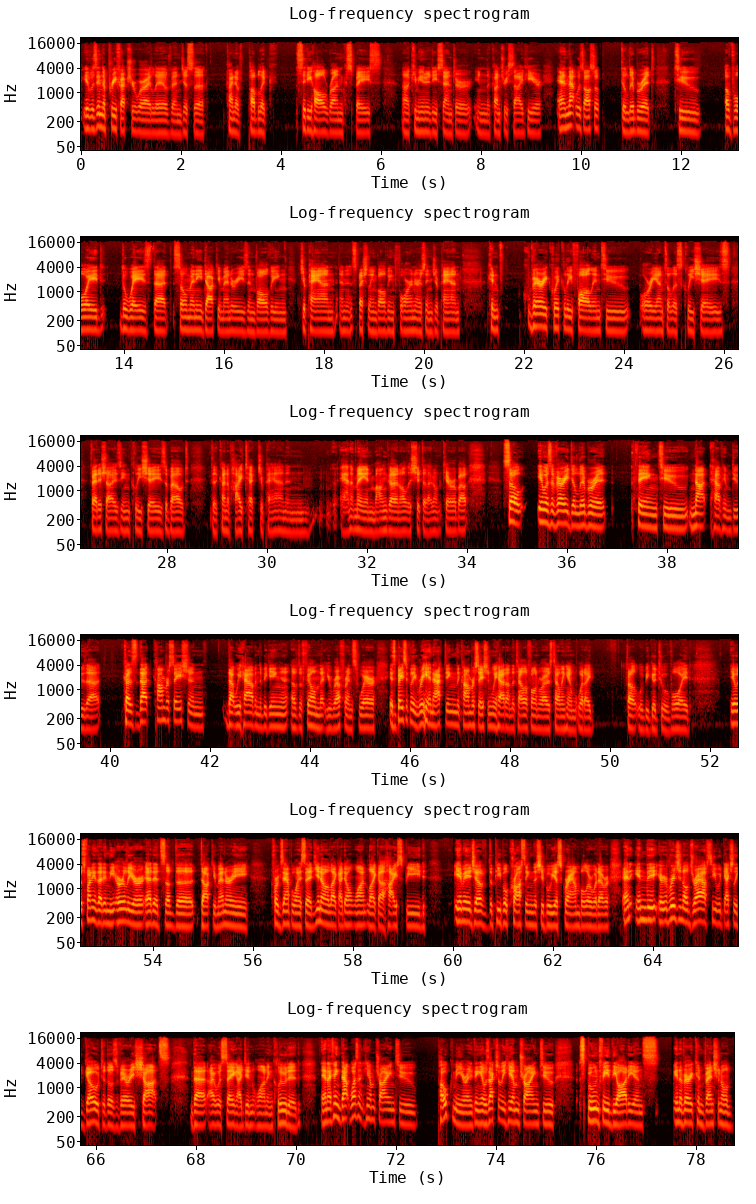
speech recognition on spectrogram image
It was in the prefecture where I live and just a kind of public city hall run space uh, community center in the countryside here. And that was also deliberate to avoid the ways that so many documentaries involving Japan and especially involving foreigners in Japan can very quickly fall into Orientalist cliches, fetishizing cliches about the kind of high tech Japan and anime and manga and all this shit that I don't care about. So it was a very deliberate thing to not have him do that because that conversation that we have in the beginning of the film that you reference where it's basically reenacting the conversation we had on the telephone where I was telling him what I felt would be good to avoid. It was funny that in the earlier edits of the documentary, for example, when I said, you know, like I don't want like a high speed image of the people crossing the Shibuya Scramble or whatever. And in the original drafts, he would actually go to those very shots that I was saying I didn't want included. And I think that wasn't him trying to poke me or anything. It was actually him trying to spoon feed the audience in a very conventional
